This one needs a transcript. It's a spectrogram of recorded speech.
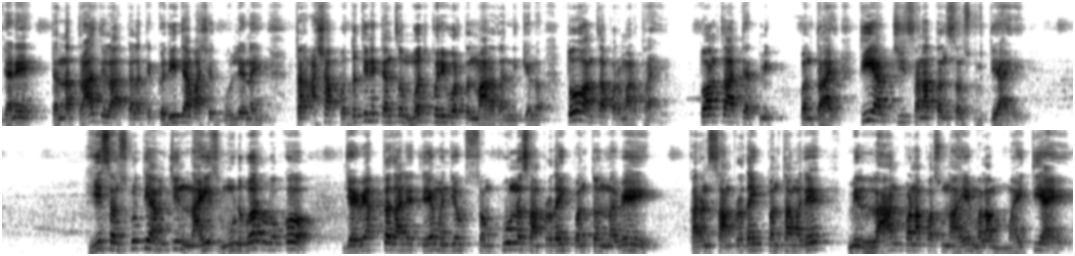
ज्याने त्यांना त्रास दिला त्याला ते कधी त्या भाषेत बोलले नाही. तर अशा पद्धतीने त्यांचं मत परिवर्तन महाराजांनी केलं. तो आमचा परमार्थ आहे. तो आमचा आध्यात्मिक पंथ आहे. ती आमची सनातन संस्कृती आहे. ही संस्कृती आमची नाहीच. मूठभर लोक जे व्यक्त झाले ते म्हणजे संपूर्ण सांप्रदायिक पंथ नव्हे. कारण सांप्रदायिक पंथामध्ये मी लहानपणापासून आहे मला माहिती आहे.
